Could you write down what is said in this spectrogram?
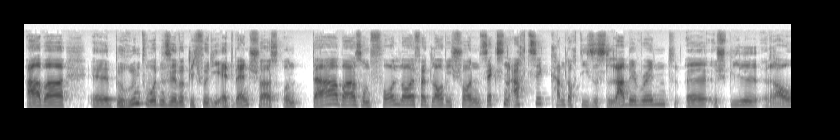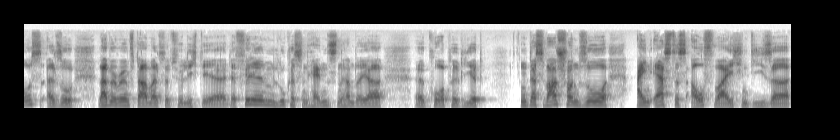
Aber äh, berühmt wurden sie wirklich für die Adventures. Und da war so ein Vorläufer, glaube ich, schon 86 kam doch dieses Labyrinth-Spiel äh, raus. Also Labyrinth damals natürlich der, der Film, Lucas und Hansen haben da ja äh, kooperiert. Und das war schon so ein erstes Aufweichen dieser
